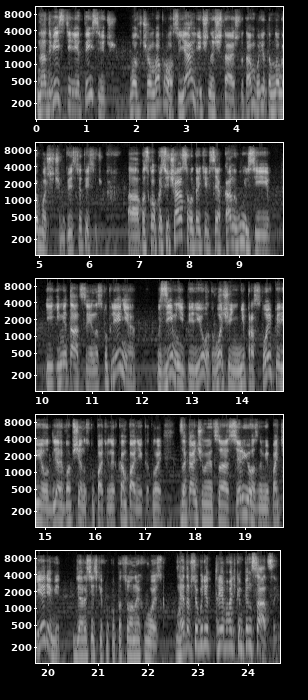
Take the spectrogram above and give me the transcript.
На 200 ли тысяч, вот в чем вопрос. Я лично считаю, что там будет намного больше, чем 200 тысяч. А поскольку сейчас вот эти все конвульсии и имитации наступления – в зимний период, в очень непростой период для вообще наступательных кампаний, который заканчивается серьезными потерями для российских оккупационных войск, это все будет требовать компенсации.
